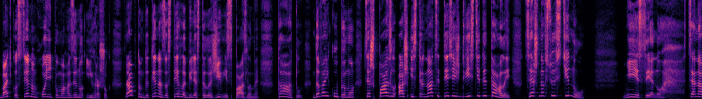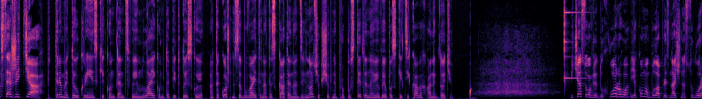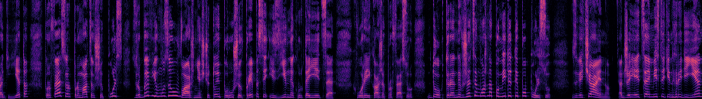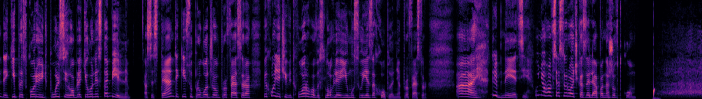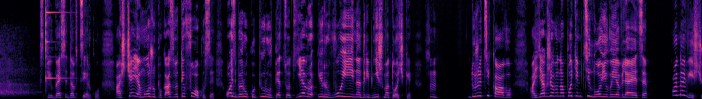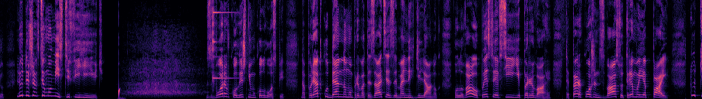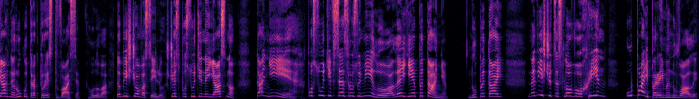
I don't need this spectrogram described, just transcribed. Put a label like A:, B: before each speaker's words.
A: Батько з сином ходять по магазину іграшок. Раптом дитина застигла біля стелажів із пазлами. Тату, давай купимо. Це ж пазл аж із 13 тисяч 200 деталей. Це ж на всю стіну. Ні, сину, це на все життя. Підтримайте український контент своїм лайком та підпискою, а також не забувайте натискати на дзвіночок, щоб не пропустити нові випуски цікавих анекдотів. Під час огляду хворого, якому була призначена сувора дієта, професор, промацавши пульс, зробив йому зауваження, що той порушив приписи і з'їв некруте яйце. Хворий каже професору: Докторе, невже це можна помітити по пульсу? Звичайно, адже яйце містить інгредієнти, які прискорюють пульс і роблять його нестабільним. Асистент, який супроводжував професора, виходячи від хворого, висловлює йому своє захоплення. Професор. Ай, дрібниці, у нього вся сорочка заляпана жовтком. Співбесіда в цирку. А ще я можу показувати фокуси. Ось беру купюру в 500 євро і рву її на дрібні шматочки. Хм, дуже цікаво. А як же вона потім цілою виявляється? А навіщо? Люди вже в цьому місті фігіють. Збори в колишньому колгоспі. На порядку денному приватизація земельних ділянок. Голова описує всі її переваги. Тепер кожен з вас отримує пай. Тут тягне руку тракторист Вася. Голова. Тобі що, Василю? Щось по суті не ясно? Та ні, по суті, все зрозуміло, але є питання. Ну, питай. Навіщо це слово хрін у пай перейменували?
